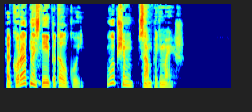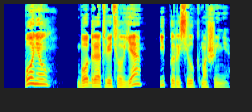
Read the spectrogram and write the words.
Аккуратно с ней потолкуй. В общем, сам понимаешь. «Понял», — бодро ответил я и порысил к машине.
